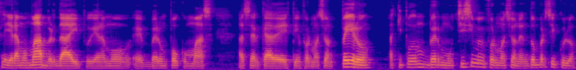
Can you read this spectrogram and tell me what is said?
leyéramos más, ¿verdad? Y pudiéramos eh, ver un poco más acerca de esta información. Pero aquí podemos ver muchísima información en dos versículos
